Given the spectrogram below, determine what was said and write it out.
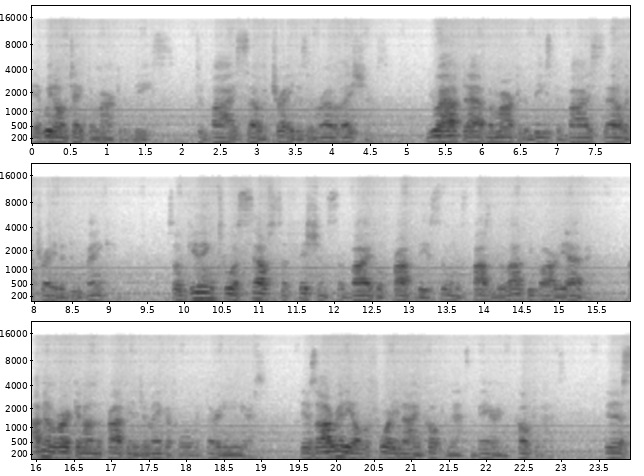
if we don't take the mark of the beast to buy, sell, or trade is in Revelations. You have to have the mark of the beast to buy, sell, or trade, or do banking. So getting to a self-sufficient survival property as soon as possible. A lot of people already have it. I've been working on the property in Jamaica for over 30 years. There's already over 49 coconuts bearing coconuts. There's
